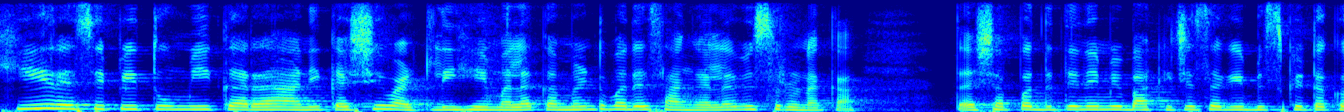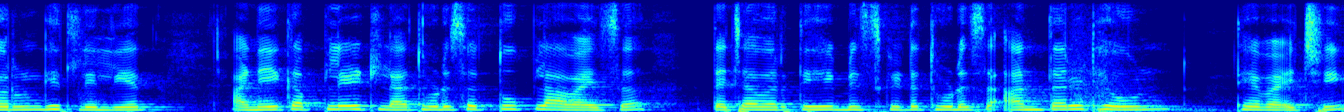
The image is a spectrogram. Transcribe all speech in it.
ही रेसिपी तुम्ही करा आणि कशी वाटली हे मला कमेंटमध्ये सांगायला विसरू नका. तशा पद्धतीने मी बाकीची सगळी बिस्किटं करून घेतलेली आहेत. आणि एका प्लेटला थोडंसं तूप लावायचं. त्याच्यावरती ही बिस्किटं थोडंसं अंतर ठेवून ठेवायची.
